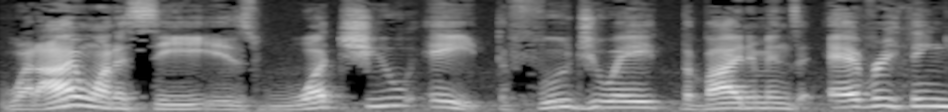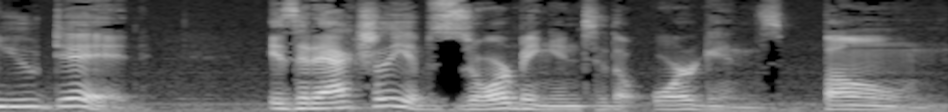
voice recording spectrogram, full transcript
What I want to see is what you ate, the food you ate, the vitamins, everything you did. Is it actually absorbing into the organs, bone,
